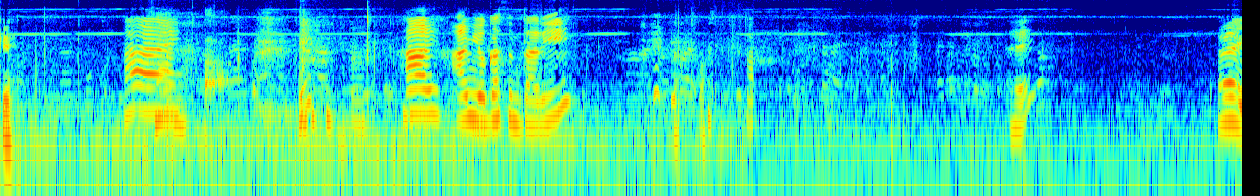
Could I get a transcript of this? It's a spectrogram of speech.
Okay. Hi. Hi, I'm Yoga Sentari. Hey. Hey,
